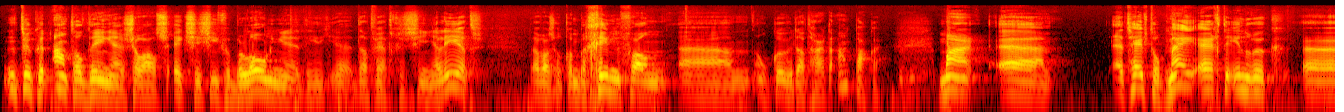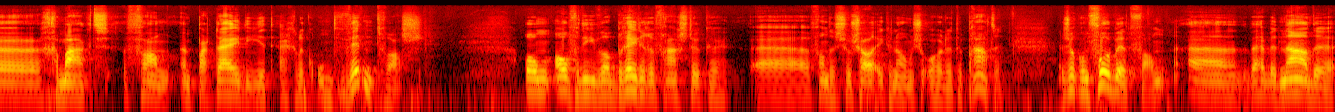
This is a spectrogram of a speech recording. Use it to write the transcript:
Natuurlijk een aantal dingen zoals excessieve beloningen, die, dat werd gesignaleerd. Dat was ook een begin van hoe kunnen we dat hard aanpakken. Maar het heeft op mij erg de indruk uh, gemaakt van een partij die het eigenlijk ontwend was om over die wat bredere vraagstukken uh, van de sociaal-economische orde te praten. Er is ook een voorbeeld van. Uh, we hebben na de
